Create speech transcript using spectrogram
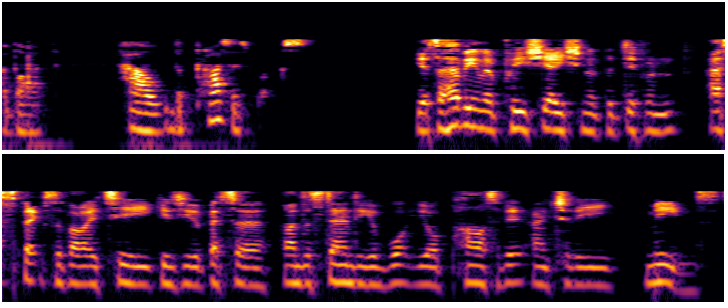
about how the process works. Yeah, so having an appreciation of the different aspects of IT gives you a better understanding of what your part of it actually means.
